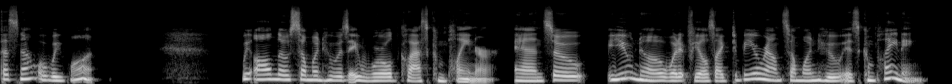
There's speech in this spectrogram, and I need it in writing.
That's not what we want. We all know someone who is a world class complainer. And so you know what it feels like to be around someone who is complaining.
